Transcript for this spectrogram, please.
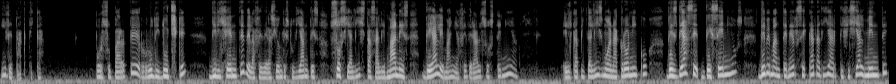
y de táctica. Por su parte, Rudi Dutschke, dirigente de la Federación de Estudiantes Socialistas Alemanes de Alemania Federal, sostenía el capitalismo anacrónico, desde hace decenios, debe mantenerse cada día artificialmente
